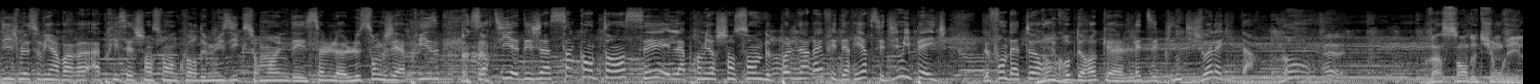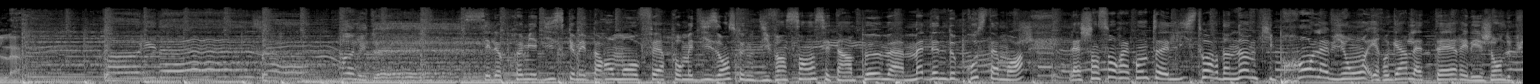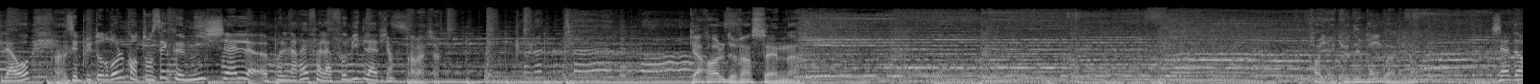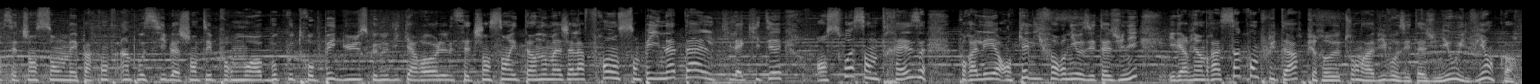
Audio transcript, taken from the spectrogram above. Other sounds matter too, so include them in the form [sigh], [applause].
Dit Je me souviens avoir appris cette chanson en cours de musique, sûrement une des seules leçons que j'ai apprises. [laughs] Sortie il y a déjà 50 ans, c'est la première chanson de Polnareff et derrière c'est Jimmy Page, le fondateur du groupe de rock euh, Led Zeppelin qui joue à la guitare. Vincent de Thionville. C'est le premier disque que mes parents m'ont offert pour mes 10 ans, ce que nous dit Vincent. C'était un peu ma Madeleine de Proust à moi. La chanson raconte l'histoire d'un homme qui prend l'avion et regarde la terre et les gens depuis là-haut. C'est plutôt drôle quand on sait que Michel Polnareff a la phobie de l'avion. Ah bah tiens. Carole de Vincennes. Oh, il n'y a que des bombes, donc. J'adore cette chanson, mais par contre impossible à chanter pour moi, beaucoup trop aiguë, ce que nous dit Carole. Cette chanson est un hommage à la France, son pays natal, qu'il a quitté en 73 pour aller en Californie aux États-Unis. Il y reviendra cinq ans plus tard, puis retournera vivre aux États-Unis où il vit encore.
